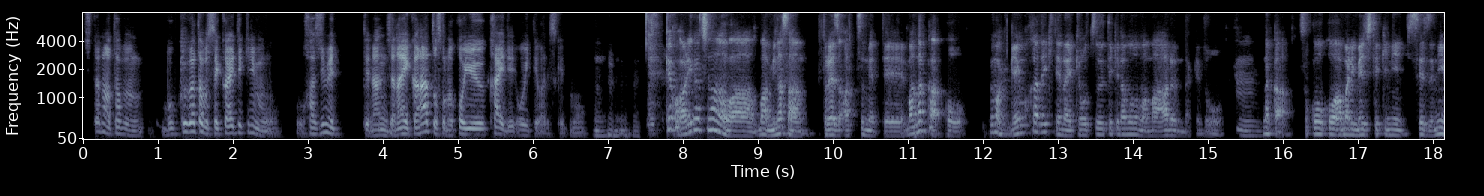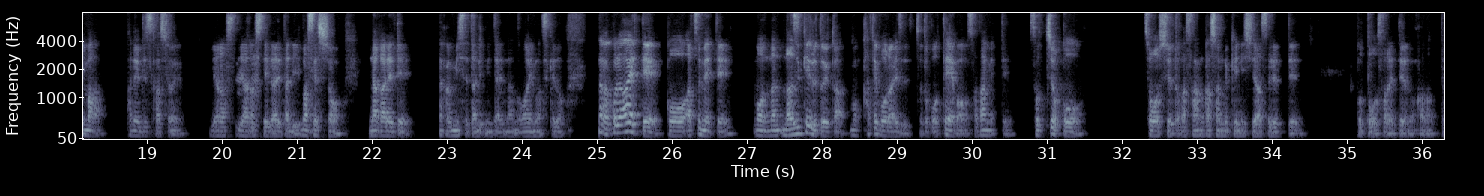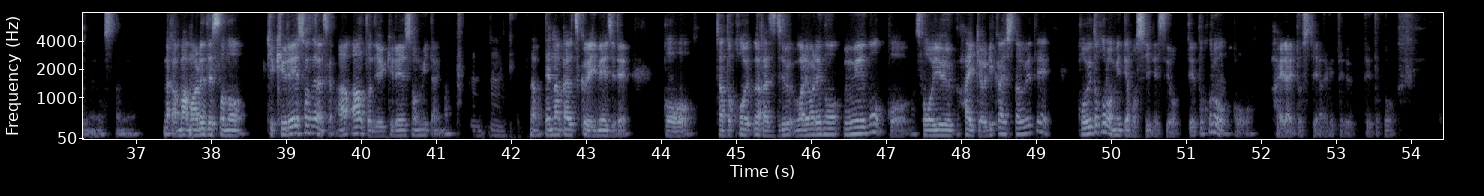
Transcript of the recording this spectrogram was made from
したのは多分、僕が多分世界的にも初めてなんじゃないかなと、そのこういう回でおいてはですけども。うん。結構ありがちなのは、まあ、皆さんとりあえず集めて、まあ、なんかこう、うまく言語化できてない共通的なものもまああるんだけど、うん。なんかそこをこうあまり明示的にせずに、まあ、パネルディスカッションやらせやらせていただいたり、まあ、セッション流れでなんか見せたりみたいなのはありますけど、なんかこれをあえてこう集めて、もうな名付けるというか、もうカテゴライズ、ちょっとこうテーマを定めて、そっちをこう、聴衆とか参加者向けに知らせるってことをされてるのかなって思いましたね。なんかまあまるでそのキュレーションじゃないですか、アアートでいうキュレーションみたいな、なんか展覧会を作るイメージで、こう、ちゃんとこういう、だから自分我々の運営もこうそういう背景を理解した上で、こういうところを見てほしいですよっていうところをこうハイライトしてあげてるっていうところ。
